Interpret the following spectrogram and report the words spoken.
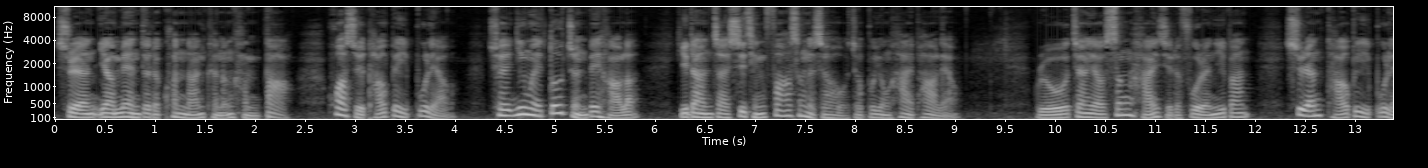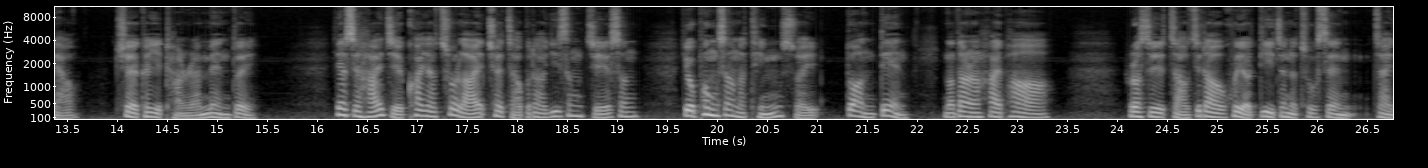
虽然要面对的困难可能很大，或许逃避不了，却因为都准备好了，一旦在事情发生的时候，就不用害怕了。如将要生孩子的妇人一般，虽然逃避不了，却可以坦然面对。要是孩子快要出来，却找不到医生接生，又碰上了停水断电，那当然害怕啊。若是早知道会有地震的出现，在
